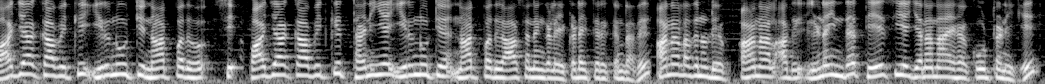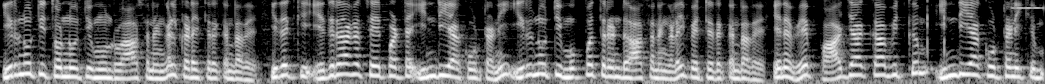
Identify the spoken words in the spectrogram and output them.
பாஜகவிற்கு இருநூற்றி நாற்பது பாஜக பாஜகவிற்கு தனியே இருநூற்றி நாற்பது ஆசனங்களை கிடைத்திருக்கின்றது. ஆனால் அதனுடைய ஆனால் அது இணைந்த தேசிய ஜனநாயக கூட்டணிக்கு இருநூற்றி தொன்னூற்றி மூன்று ஆசனங்கள் கிடைத்திருக்கின்றது. இதற்கு எதிராக செயற்பட்ட இந்தியா கூட்டணி இருநூற்றி முப்பத்தி ரெண்டு ஆசனங்களை பெற்றிருக்கின்றது. எனவே பாஜகவிற்கும் இந்தியா கூட்டணிக்கும்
